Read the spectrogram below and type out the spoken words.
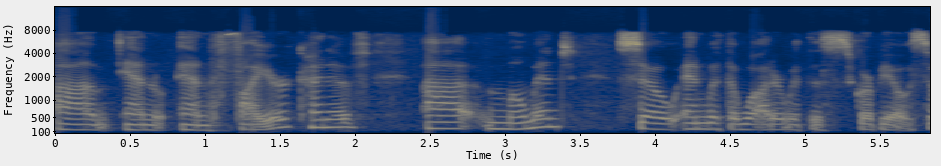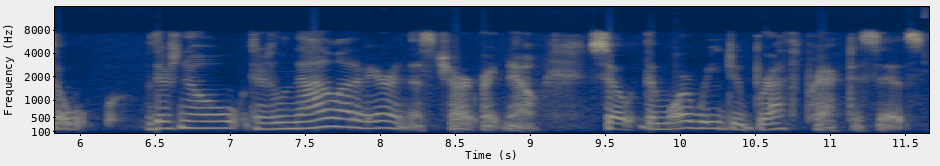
um, and and fire kind of uh, moment. So and with the water with the Scorpio. So there's no there's not a lot of air in this chart right now. So the more we do breath practices,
